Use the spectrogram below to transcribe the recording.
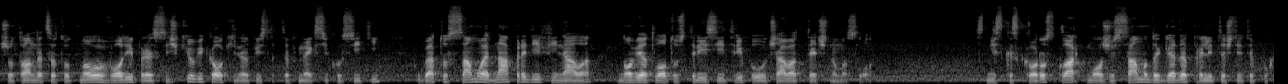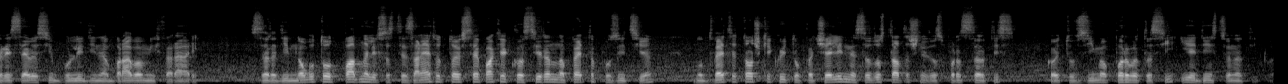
Шотландецът отново води през всички обиколки на пистата в Мексико Сити, когато само една преди финала новият Lotus 33 получава течно масло. С ниска скорост Кларк може само да гледа прелитащите покрай себе си болиди на Брабъм и Ферари. Заради многото отпаднали в състезанието той все пак е класиран на пета позиция, но двете точки, които печели, не са достатъчни да спрат Съртис, който взима първата си и единствена титла.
